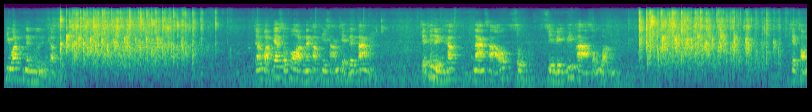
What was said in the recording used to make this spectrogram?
พิวัตรเงินหมื่นครับ จังหวัดยะโสธรนะครับ มีสามเขตเลือกตั้ง เขตที่หนึ่งครับ นางสาวสุสิริวิภาสมหวังเขตสอง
